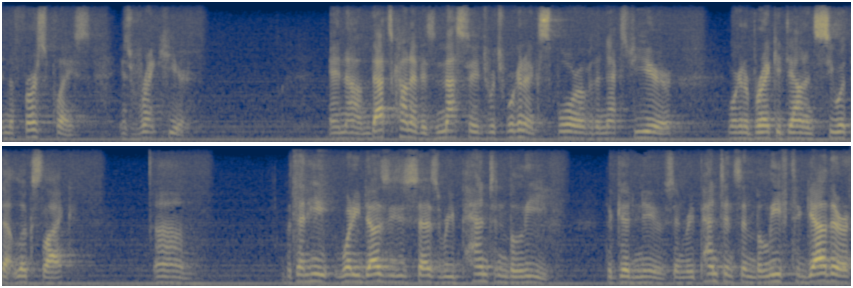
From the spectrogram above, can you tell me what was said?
in the first place, is right here. And um, that's kind of his message, which we're going to explore over the next year. We're going to break it down and see what that looks like. Um, but then he, what he does is he says, Repent and believe the good news. And repentance and belief together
